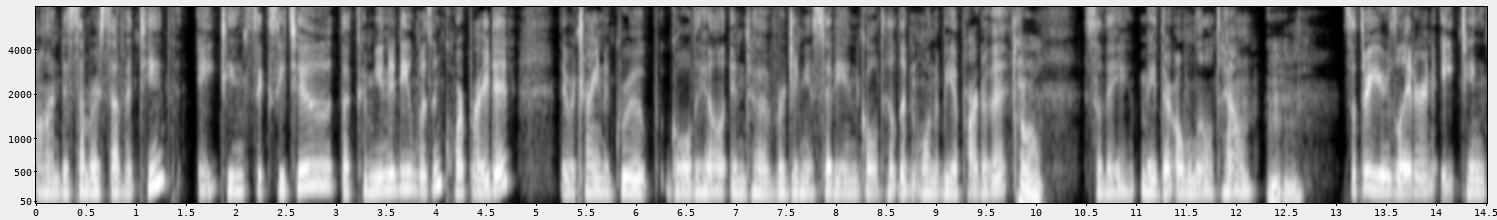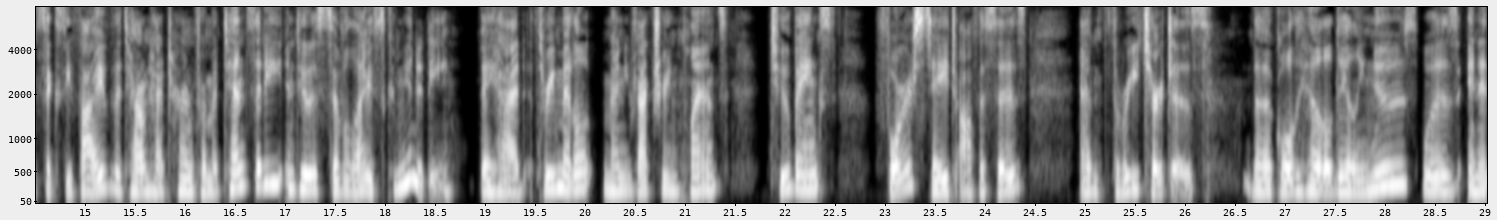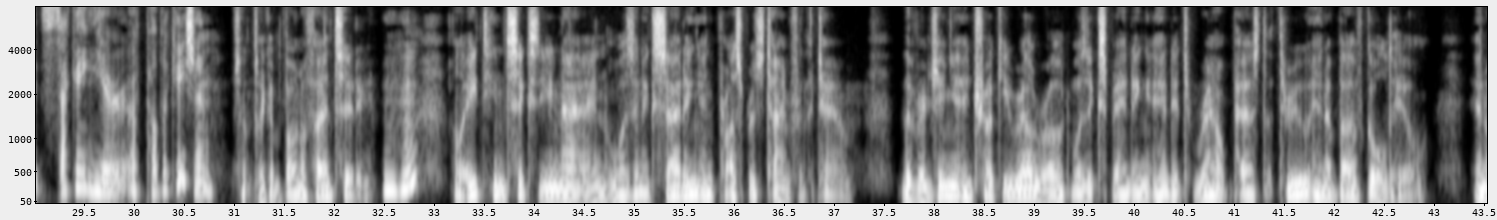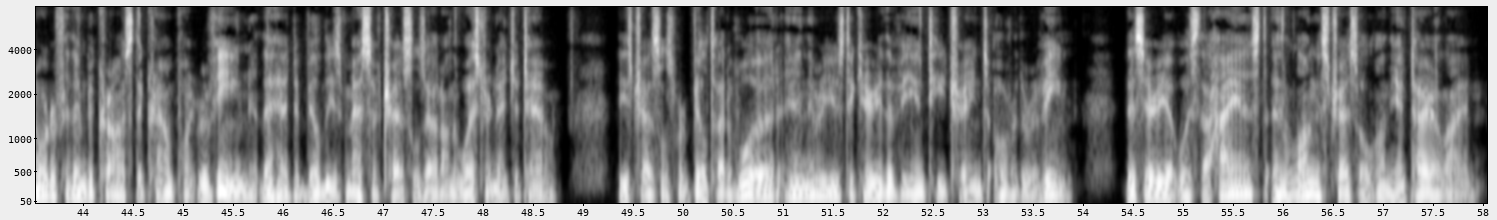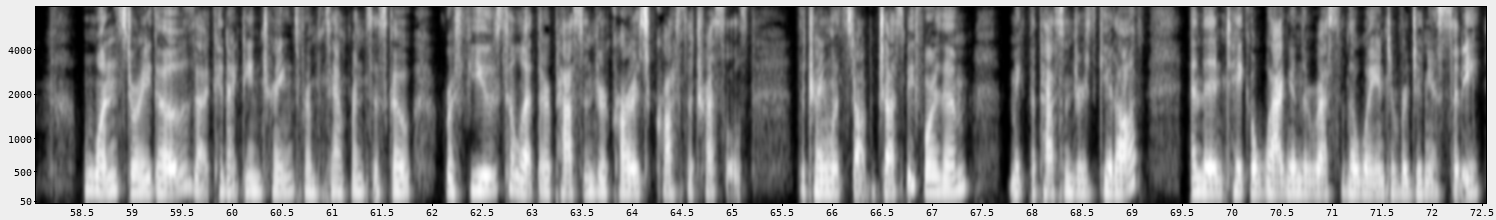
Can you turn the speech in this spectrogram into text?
On December 17th, 1862, the community was incorporated. They were trying to group Gold Hill into Virginia City, and Gold Hill didn't want to be a part of it. Oh, So they made their own little town. hmm So, three years later, in 1865, the town had turned from a tent city into a civilized community. They had three metal manufacturing plants, two banks, four stage offices, and three churches. The Gold Hill Daily News was in its second year of publication. sounds like a bona fide city. Mm-hmm. Well, 1869 was an exciting and prosperous time for the town. The Virginia and Truckee Railroad was expanding and its route passed through and above Gold Hill. In order for them to cross the Crown Point Ravine, they had to build these massive trestles out on the western edge of town. These trestles were built out of wood and they were used to carry the V&T trains over the ravine. This area was the highest and longest trestle on the entire line. One story goes that connecting trains from San Francisco refused to let their passenger cars cross the trestles. The train would stop just before them, make the passengers get off, and then take a wagon the rest of the way into Virginia City.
